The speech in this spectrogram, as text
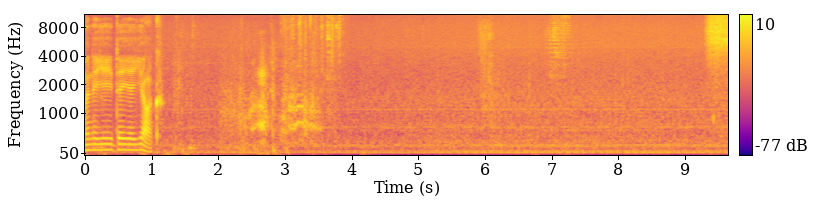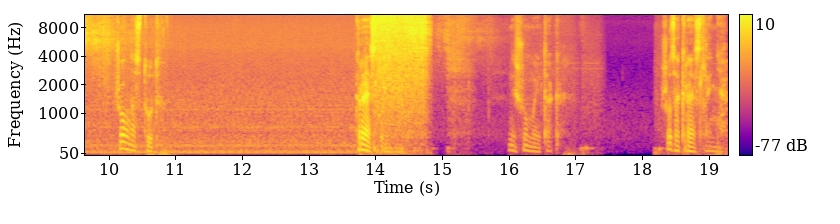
Мене є ідея як. Що в нас тут? Креслення. Не шуми так. Що за креслення?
